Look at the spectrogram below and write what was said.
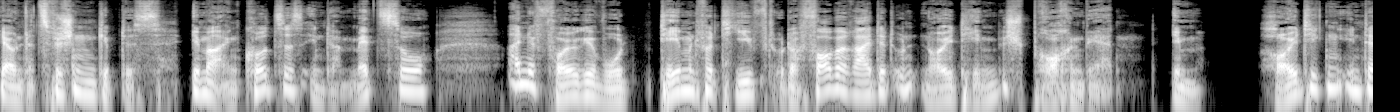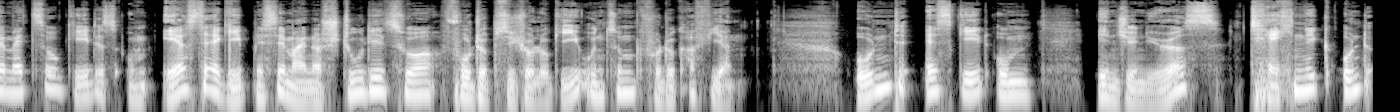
Ja, und dazwischen gibt es immer ein kurzes Intermezzo, eine Folge, wo Themen vertieft oder vorbereitet und neue Themen besprochen werden. Im heutigen Intermezzo geht es um erste Ergebnisse meiner Studie zur Fotopsychologie und zum Fotografieren. Und es geht um Ingenieurs-, Technik- und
